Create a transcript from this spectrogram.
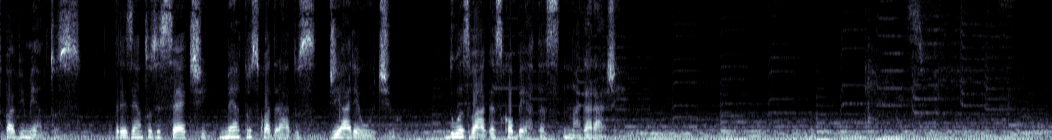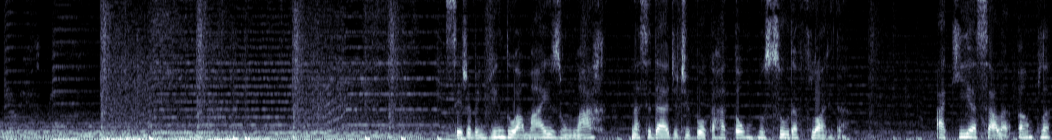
pavimentos, 307 metros quadrados de área útil, duas vagas cobertas na garagem. Seja bem-vindo a mais um lar na cidade de Boca Raton, no sul da Flórida. Aqui a sala ampla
